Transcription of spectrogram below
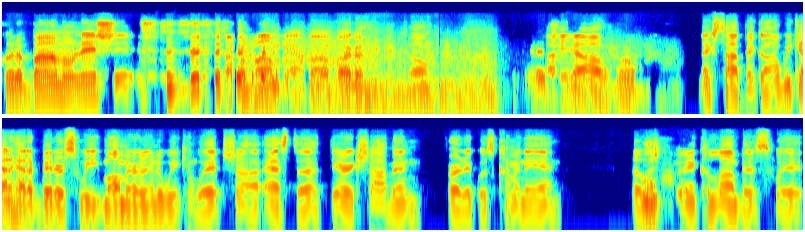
Put a bomb on that shit. Drop a bomb on that motherfucker. So That Uh, y'all. next topic. Uh, we kind of had a bittersweet moment earlier in the week in which, uh, as the Derek Chauvin verdict was coming in, there was in Columbus with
